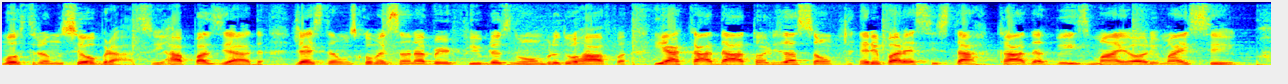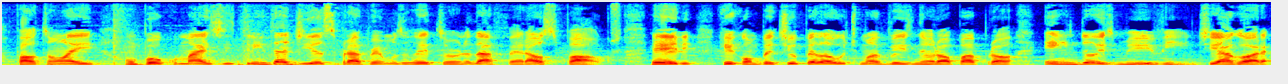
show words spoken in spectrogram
mostrando seu braço e rapaziada, já estamos começando a ver fibras no ombro do Rafa e a cada atualização ele parece estar cada vez maior e mais seco. Faltam aí um pouco mais de 30 dias para vermos o retorno da fera aos palcos. Ele, que competiu pela última vez na Europa Pro em 2020 e agora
